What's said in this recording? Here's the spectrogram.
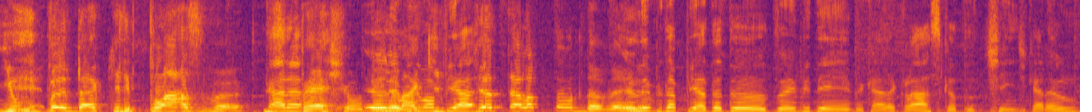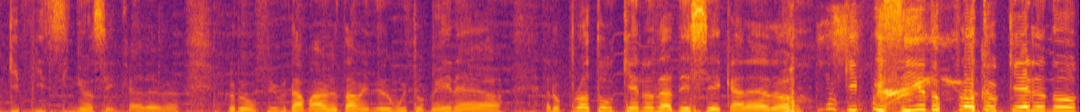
e um daquele plasma Cara, special eu dele lembro lá que piada- a tela toda, velho. Eu lembro da piada do, do MDM, cara, clássica do Change, cara. Era um gifzinho assim, cara. meu. Quando o filme da Marvel tava indo muito bem, né? Era o Proton Cannon da DC, cara. Era um gifzinho do Proton Cannon no,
